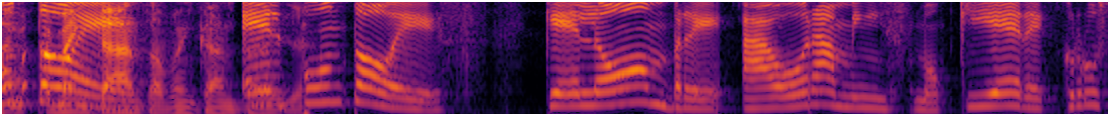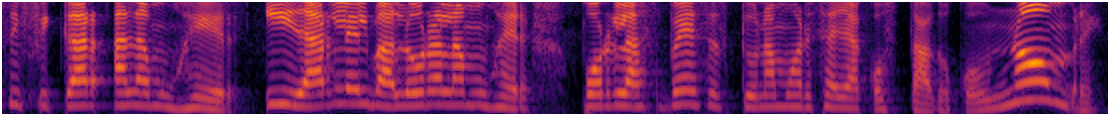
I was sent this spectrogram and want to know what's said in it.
punto Me es, encanta, me encanta El ella. punto es que el hombre ahora mismo quiere crucificar a la mujer y darle el valor a la mujer por las veces que una mujer se haya acostado con un hombre.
